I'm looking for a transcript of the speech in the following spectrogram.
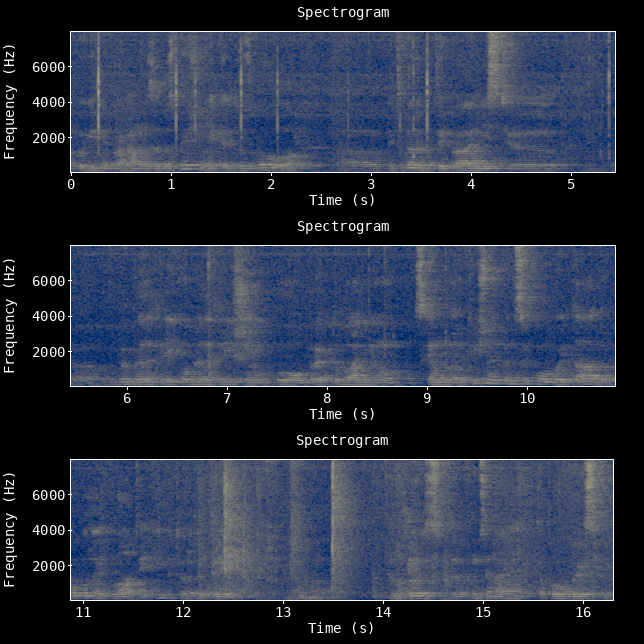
відповідне програмне забезпечення, яке дозволило е, підтвердити правильність е, вибраних обраних рішень по проєктуванню схеми електричної принципової та друкованої плати і підтвердити можливість функціонування такого пристрою.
